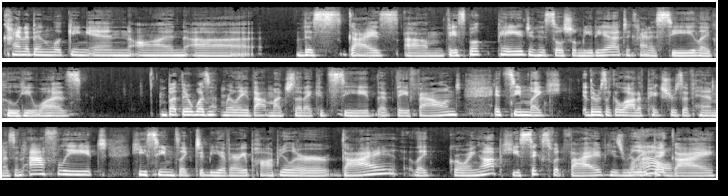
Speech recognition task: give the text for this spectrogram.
kind of been looking in on. Uh, this guy's um, Facebook page and his social media to kind of see like who he was but there wasn't really that much that I could see that they found. It seemed like there was like a lot of pictures of him as an athlete. He seemed like to be a very popular guy. Like growing up, he's six foot five. He's a really Wow. big guy.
